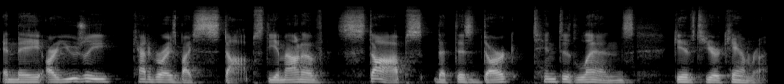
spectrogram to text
and they are usually categorized by stops, the amount of stops that this dark tinted lens gives to your camera.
